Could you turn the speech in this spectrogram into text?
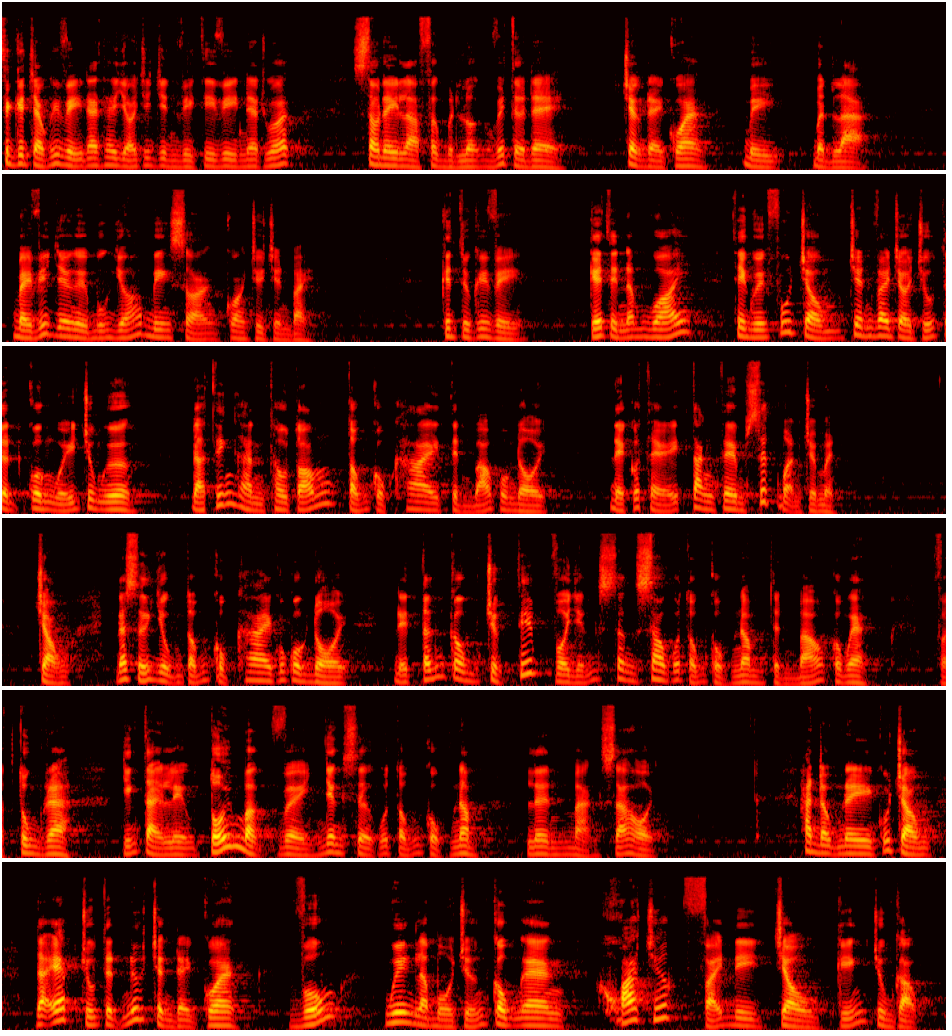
Xin kính chào quý vị đang theo dõi chương trình Việt TV Network. Sau đây là phần bình luận với tựa đề Trần Đại Quang bị bệnh lạ. Bài viết do người buôn gió biên soạn quan chương trình bày. Kính thưa quý vị, kể từ năm ngoái thì Nguyễn Phú Trọng trên vai trò Chủ tịch Quân ủy Trung ương đã tiến hành thâu tóm Tổng cục 2 tình báo quân đội để có thể tăng thêm sức mạnh cho mình. Trọng đã sử dụng Tổng cục 2 của quân đội để tấn công trực tiếp vào những sân sau của Tổng cục 5 tình báo công an và tung ra những tài liệu tối mật về nhân sự của Tổng cục 5 lên mạng xã hội. Hành động này của Trọng đã ép Chủ tịch nước Trần Đại Quang, vốn nguyên là Bộ trưởng Công an khóa trước phải đi chầu kiến Trung Cộng.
